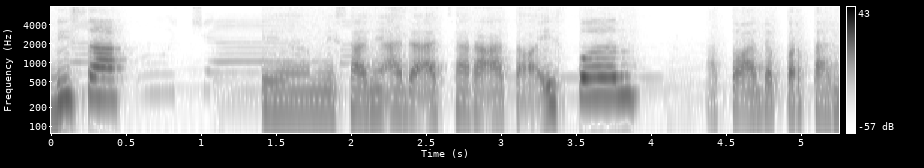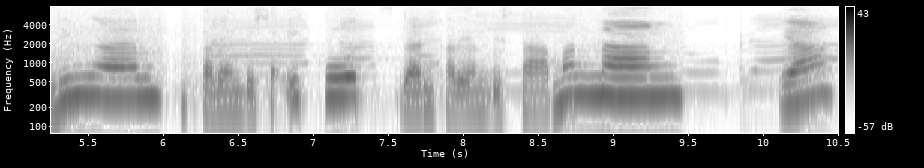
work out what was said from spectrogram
bisa ya, misalnya ada acara atau event atau ada pertandingan, kalian bisa ikut dan kalian bisa menang ya.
